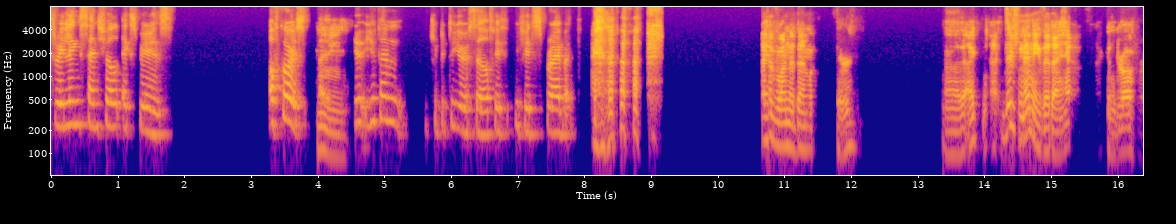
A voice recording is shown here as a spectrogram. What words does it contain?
thrilling sensual experience? Of course, Hmm. you, you can keep it to yourself if, if it's private. I have one that I'm here. Uh, I, I, there's many that I have I can draw from.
